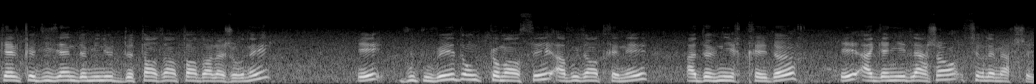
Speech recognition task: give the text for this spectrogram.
quelques dizaines de minutes de temps en temps dans la journée et vous pouvez donc commencer à vous entraîner à devenir trader et à gagner de l'argent sur les marchés.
